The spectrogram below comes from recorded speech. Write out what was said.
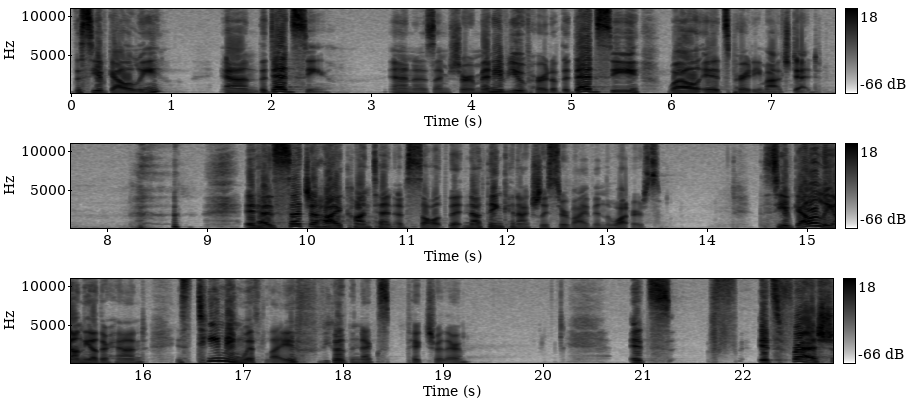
the Sea of Galilee and the Dead Sea. And as I'm sure many of you have heard of the Dead Sea, well, it's pretty much dead. it has such a high content of salt that nothing can actually survive in the waters. The Sea of Galilee, on the other hand, is teeming with life. If you go to the next picture there, it's, it's fresh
